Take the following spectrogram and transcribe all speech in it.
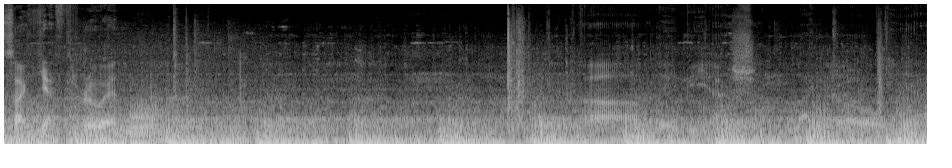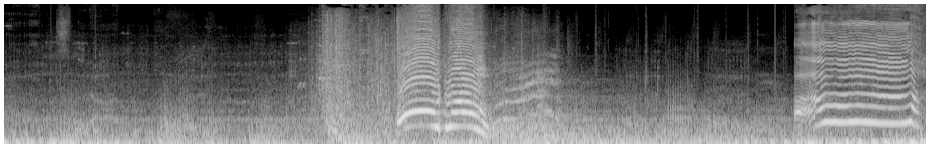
so I can get through it. Uh, maybe I should let go. Yeah, it's done. Oh no! Ah!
